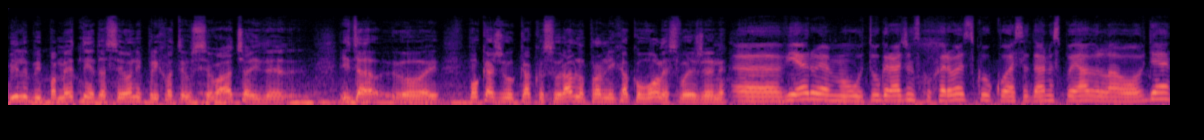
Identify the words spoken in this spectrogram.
Bili bi pametnije da se oni prihvate usevača i da, i da ovaj, pokažu kako su ravnopravni i kako vole svoje žene. E, vjerujemo u tu građansku Hrvatsku koja se danas pojavila ovdje.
